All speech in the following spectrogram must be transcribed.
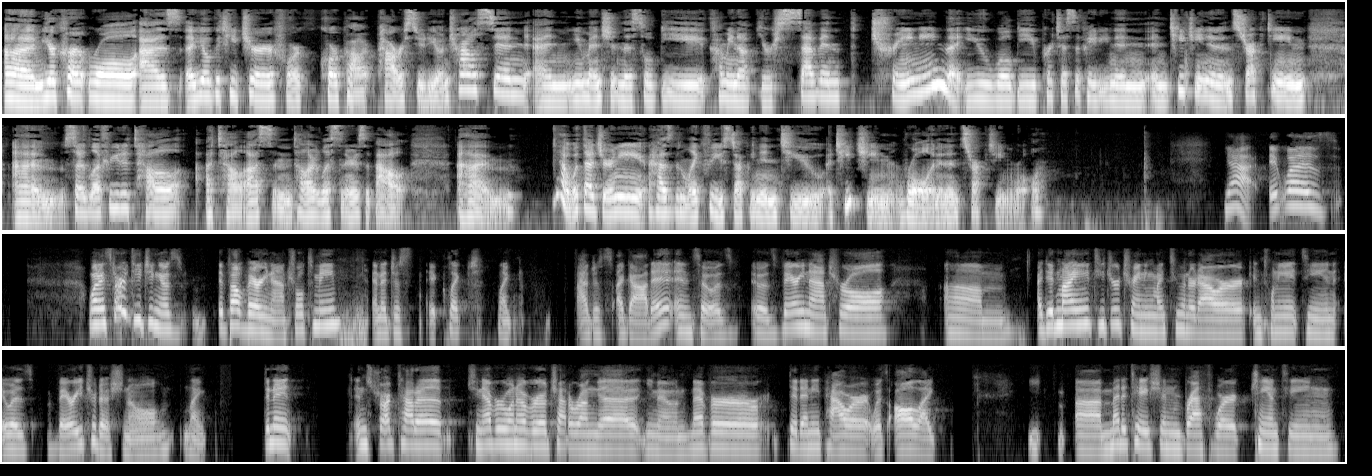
um, your current role as a yoga teacher for Core Power Studio in Charleston. And you mentioned this will be coming up your seventh training that you will be participating in, in teaching and instructing. Um, so I'd love for you to tell, uh, tell us and tell our listeners about, um, yeah, what that journey has been like for you stepping into a teaching role and an instructing role. Yeah, it was when I started teaching, it was it felt very natural to me, and it just it clicked. Like I just I got it, and so it was it was very natural. Um, I did my teacher training, my 200 hour in 2018. It was very traditional. Like didn't instruct how to. She never went over a chaturanga. You know, never did any power. It was all like uh, meditation, breath work, chanting,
